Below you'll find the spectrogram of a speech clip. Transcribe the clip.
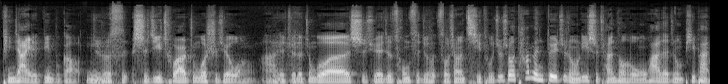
评价也并不高，就是说《史史记》出而中国史学亡啊，就觉得中国史学就从此就走上了歧途。就是说，他们对这种历史传统和文化的这种批判。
